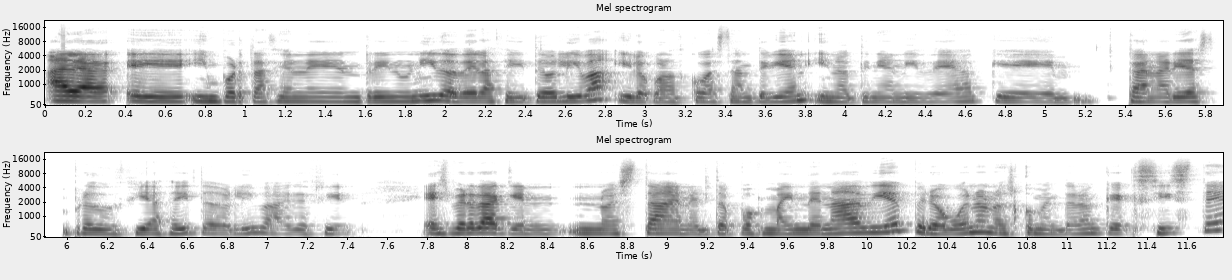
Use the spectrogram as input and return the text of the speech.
a la eh, importación en Reino Unido del aceite de oliva y lo conozco bastante bien y no tenía ni idea que Canarias producía aceite de oliva. Es decir, es verdad que no está en el top of mind de nadie, pero bueno, nos comentaron que existe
